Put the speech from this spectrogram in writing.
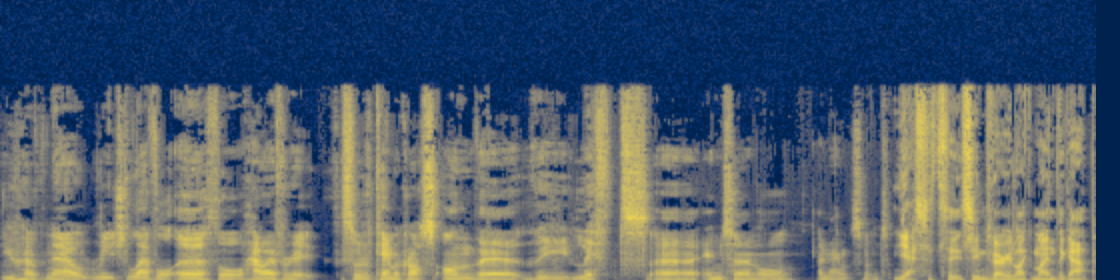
You have now reached level Earth, or however it sort of came across on the the lift's uh, internal announcement. Yes, it, it seemed very like Mind the Gap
